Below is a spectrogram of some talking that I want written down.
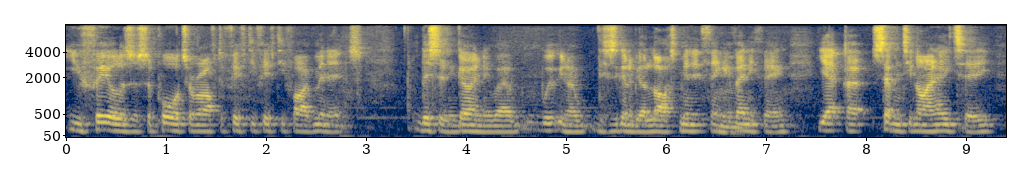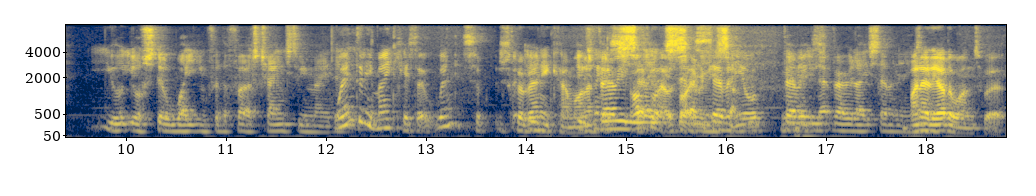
you feel as a supporter after 50 55 minutes this isn't going anywhere we, you know this is going to be a last minute thing if Mm. anything yet at 79 80 you're, you're still waiting for the first change to be made. When did he make his? Uh, when did Srbeny come on? was I think very I thought late that was like 70s. seventy odd. very minutes. le- very late 70s. I know the other ones were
